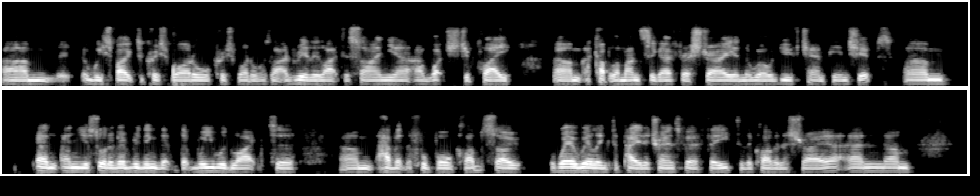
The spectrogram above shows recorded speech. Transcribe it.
um, we spoke to Chris Waddle. Chris Waddle was like, "I'd really like to sign you. I watched you play." Um, a couple of months ago for Australia in the World Youth Championships. Um, and and you're sort of everything that, that we would like to um, have at the football club. So we're willing to pay the transfer fee to the club in Australia. And um,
